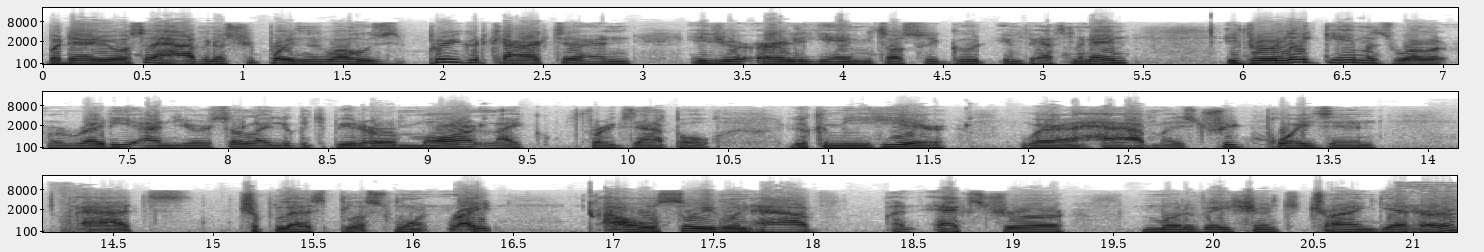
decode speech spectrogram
but then you also have you know Street Poison as well, who's a pretty good character, and if you're early game, it's also a good investment in. If you're late game as well already, and you're sort of like looking to beat her more, like for example, look at me here, where I have my Street Poison at triple S plus one, right? I also even have an extra motivation to try and get her,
